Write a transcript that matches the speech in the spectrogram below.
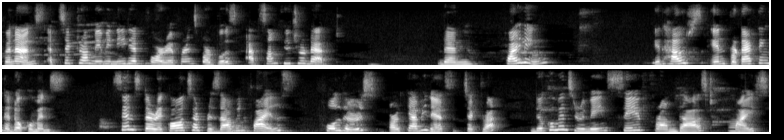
finance, etc. may be needed for reference purpose at some future date. Then filing, it helps in protecting the documents. Since the records are preserved in files, folders or cabinets, etc., documents remain safe from dust, mites,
